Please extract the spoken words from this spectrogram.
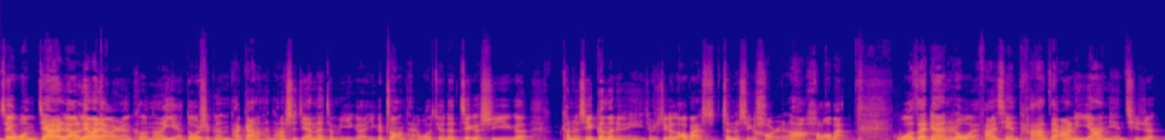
所以我们接下来聊另外两个人，可能也都是跟他干了很长时间的这么一个一个状态。我觉得这个是一个可能是一个根本的原因，就是这个老板是真的是一个好人啊，好老板。我在调研的时候，我还发现他在二零一二年其实。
